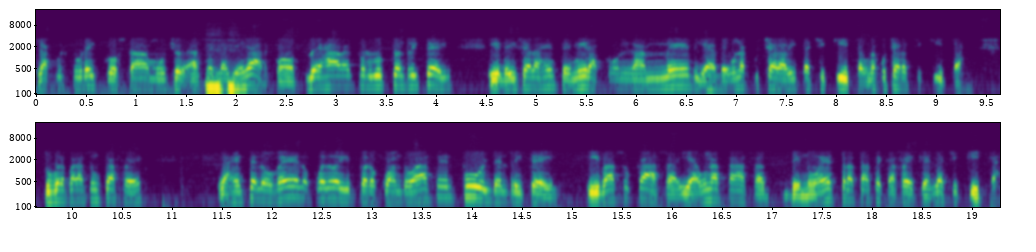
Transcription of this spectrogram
la cultura y costaba mucho hacerla llegar. Cuando tú dejabas el producto en retail y le dices a la gente, mira, con la media de una cucharadita chiquita, una cuchara chiquita, tú preparas un café, la gente lo ve, lo puede oír, pero cuando hace el pool del retail y va a su casa y a una taza de nuestra taza de café, que es la chiquita,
